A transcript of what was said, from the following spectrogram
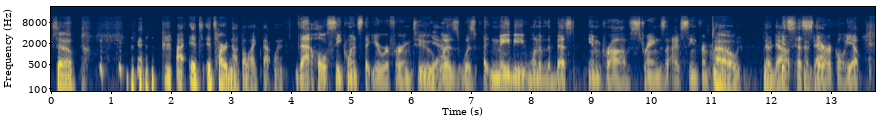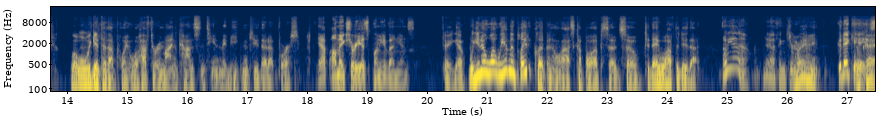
So I, it's it's hard not to like that one. That whole sequence that you're referring to Yeah. was was uh, maybe one of the best improv strings that I've seen from her. Oh, no doubt. it's no doubt. hysterical. Yep. Well, when we get to that point, we'll have to remind Constantine. Maybe he can cue that up for us. Yeah, I'll make sure he has plenty of onions. There you go. Well, you know what? We haven't played a clip in the last couple episodes, so today we'll have to do that. Oh yeah. Yeah, I think you're All right. Good AKAs. Okay.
